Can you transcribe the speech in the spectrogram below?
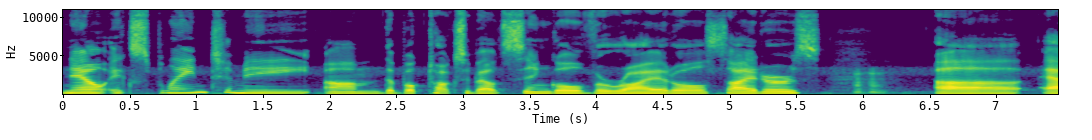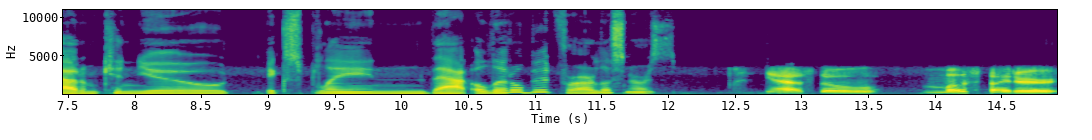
Now, explain to me um, the book talks about single varietal ciders. hmm Uh, Adam, can you explain that a little bit for our listeners? Yeah, so most cider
